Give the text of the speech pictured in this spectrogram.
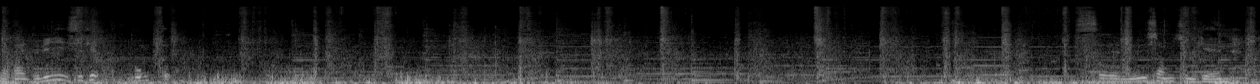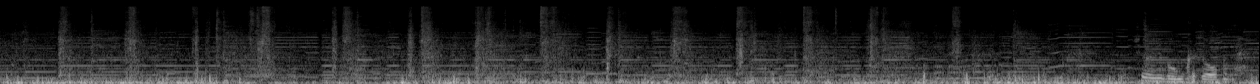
Ist noch ein riesiger Bunker. Sehr mühsam zum Gehen. Schöne Bunker da oben.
